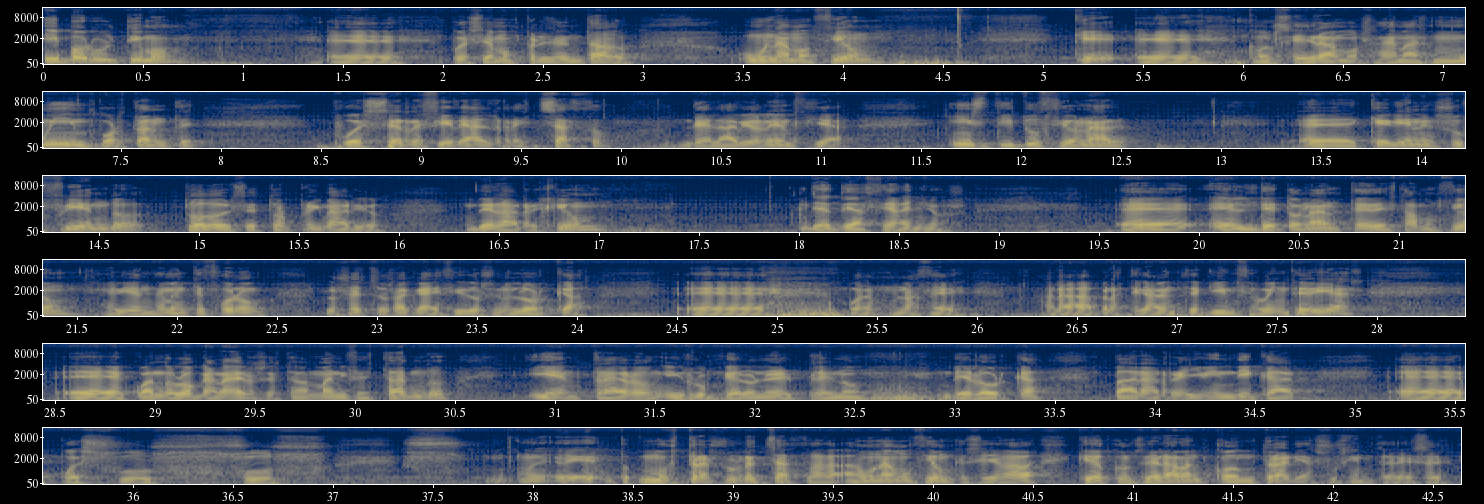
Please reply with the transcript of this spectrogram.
Y por último, eh, pues hemos presentado una moción que eh, consideramos además muy importante, pues se refiere al rechazo de la violencia institucional que vienen sufriendo todo el sector primario de la región desde hace años. Eh, el detonante de esta moción, evidentemente, fueron los hechos acaecidos en Lorca, eh, bueno, no hace ahora prácticamente 15 o 20 días, eh, cuando los ganaderos estaban manifestando y entraron, irrumpieron en el pleno de Lorca para reivindicar pues sus, mostrar su rechazo a, una moción que se llevaba, que ellos consideraban contraria a sus intereses.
